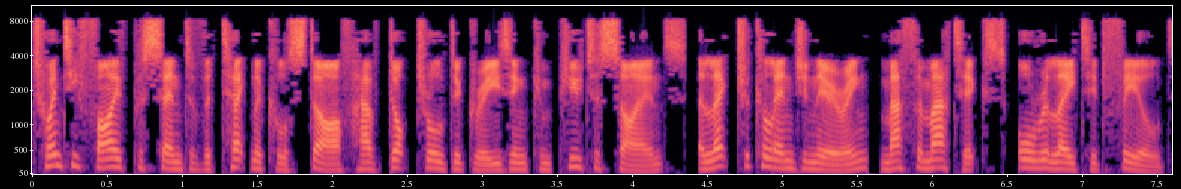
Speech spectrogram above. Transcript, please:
25% of the technical staff have doctoral degrees in computer science, electrical engineering, mathematics, or related fields.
